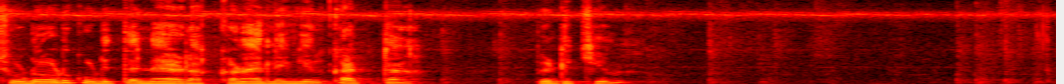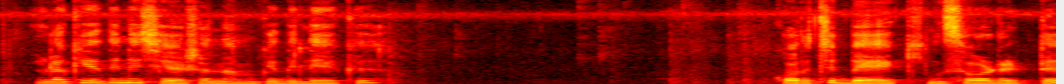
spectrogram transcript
ചൂടോട് കൂടി തന്നെ ഇളക്കണം. അല്ലെങ്കിൽ കട്ട പിടിക്കും. ഇളക്കിയതിന് ശേഷം നമുക്കിതിലേക്ക് കുറച്ച് ബേക്കിംഗ് സോഡ ഇട്ട്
